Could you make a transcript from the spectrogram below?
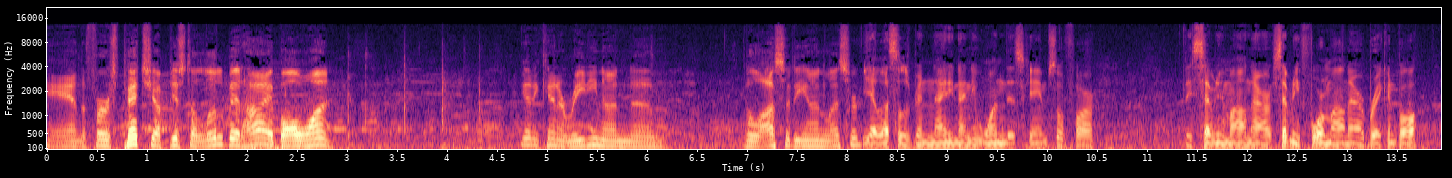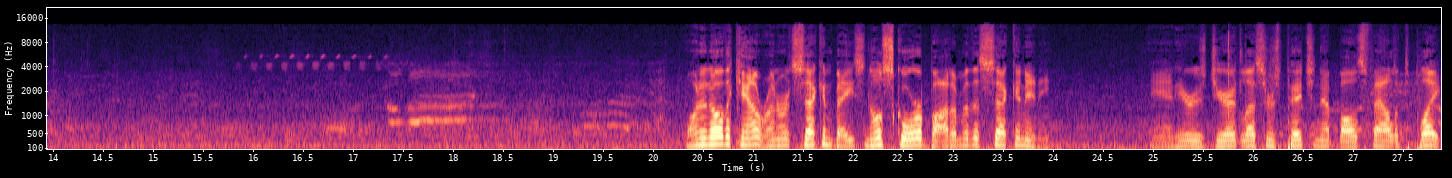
And the first pitch up just a little bit high, ball one. You got any kind of reading on um, velocity on Lesser? Yeah, Lesser's been 90 91 this game so far. The 70 mile an hour, 74 mile an hour breaking ball. Want to know the count? Runner at second base. No score. Bottom of the second inning. And here is Jared Lesser's pitch, and that ball's fouled at the plate.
